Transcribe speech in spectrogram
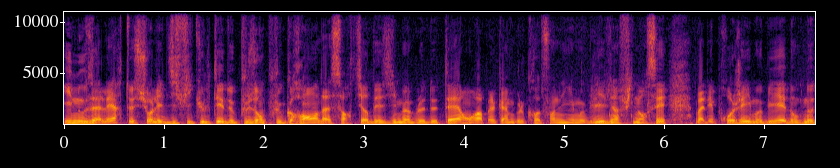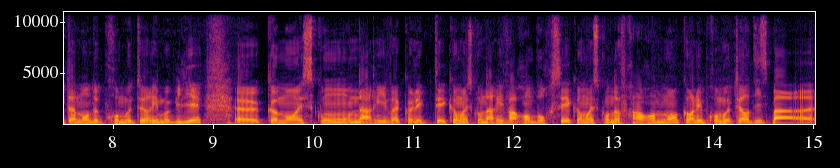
ils nous alertent sur les difficultés de plus en plus grandes à sortir des immeubles de terre. On rappelle quand même que le crowdfunding immobilier vient financer bah, des projets immobiliers, donc notamment de promoteurs immobiliers. Euh, comment est-ce qu'on arrive à collecter? Comment est-ce qu'on arrive à rembourser? Comment est-ce qu'on offre un rendement? Quand les promoteurs disent, bah,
